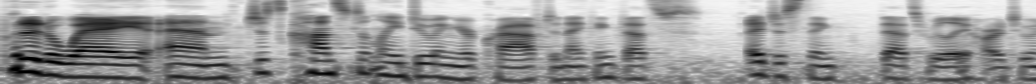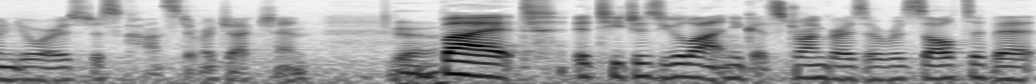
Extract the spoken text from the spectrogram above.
put it away, and just constantly doing your craft. And I think that's. I just think that's really hard to endure is just constant rejection yeah. but it teaches you a lot and you get stronger as a result of it.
